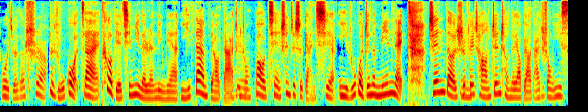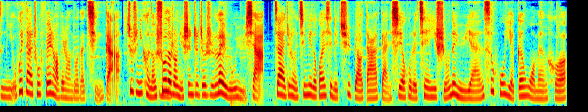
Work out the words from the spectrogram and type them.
我觉得是。是如果在特别亲密的人里面，一旦表达这种抱歉，甚至是感谢，你如果真的 mean it，真的是非常真诚的要表达这种意思，你会带出非常非常多的情感。就是你可能说的时候，你甚至就是泪如雨下。在这种亲密的关系里，去表达感谢或者歉意使用的语言，似乎也跟我们和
